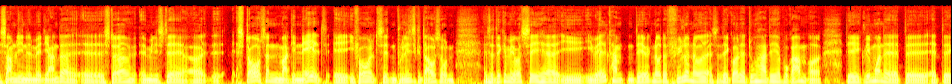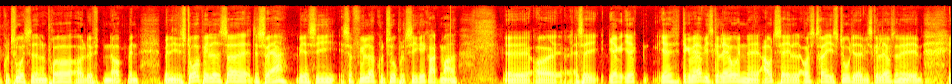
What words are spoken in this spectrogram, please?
sammenlignet med de andre øh, større øh, ministerier, og øh, står sådan marginalt øh, i forhold til den politiske dagsorden. Altså det kan man jo også se her i, i valgkampen. Det er jo ikke noget, der fylder noget. Altså det er godt, at du har det her program, og det er glimrende, at, øh, at øh, kultursiden prøver at løfte den op, men, men i det store billede, så desværre, vil jeg sige, så fylder kulturpolitik ikke ret meget. Øh, og altså, jeg, jeg, jeg, det kan være, at vi skal lave en uh, aftale, os tre i studiet, at vi skal lave sådan et... et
